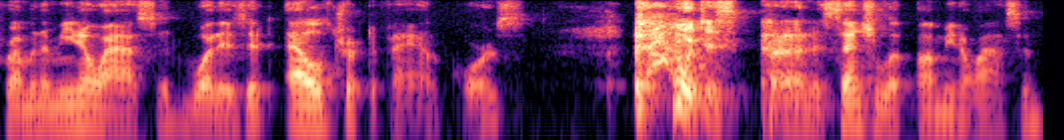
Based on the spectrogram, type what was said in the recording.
from an amino acid. What is it? L-tryptophan, of course, which is an essential amino acid.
